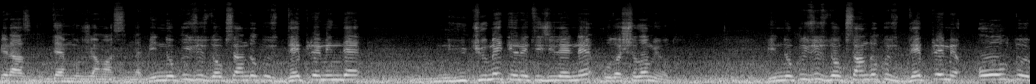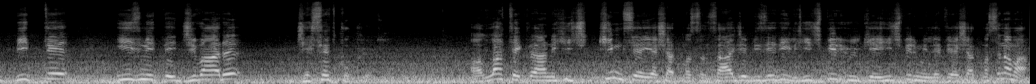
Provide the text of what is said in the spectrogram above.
biraz dem vuracağım aslında. 1999 depreminde hükümet yöneticilerine ulaşılamıyordu. 1999 depremi oldu, bitti. İzmit ve civarı ceset kokuyordu. Allah tekrarını hiç kimseye yaşatmasın. Sadece bize değil, hiçbir ülkeye, hiçbir millete yaşatmasın ama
